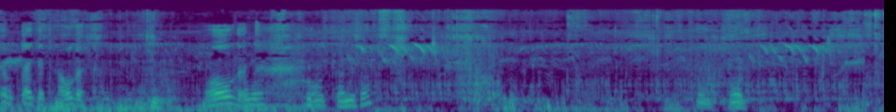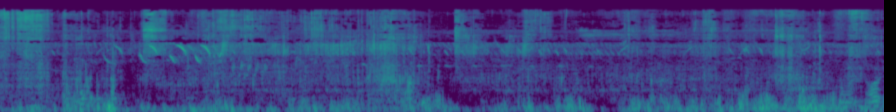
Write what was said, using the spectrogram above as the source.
Come take it, hold it. Hold it. Hold, Khanyisa. Hold, hold. Hold.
